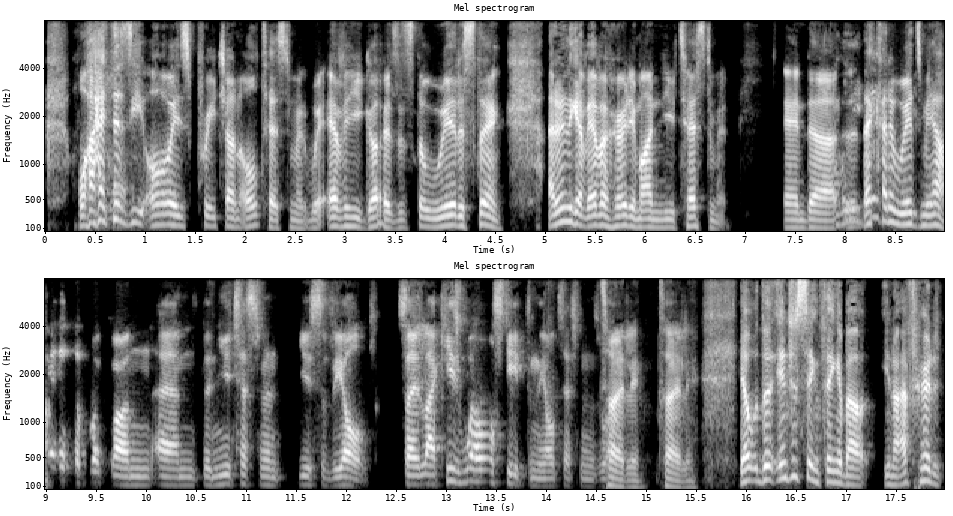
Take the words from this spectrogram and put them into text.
Why Yeah. does he always preach on Old Testament wherever he goes? It's the weirdest thing. I don't think I've ever heard him on New Testament, and uh, Well, that did- kind of weirds me out. The book on um, the New Testament use of the Old. So like he's well steeped in the Old Testament as well. Totally, totally. Yeah, well, the interesting thing about you know, I've heard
